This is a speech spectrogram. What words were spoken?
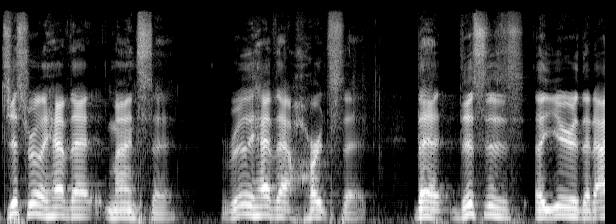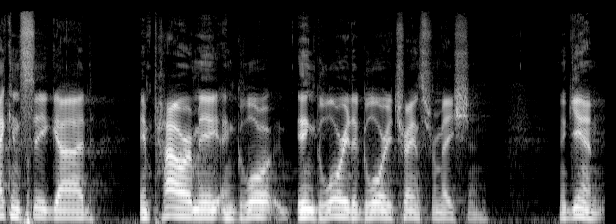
just really have that mindset, really have that heart set that this is a year that I can see God empower me in glory, in glory to glory transformation. Again,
